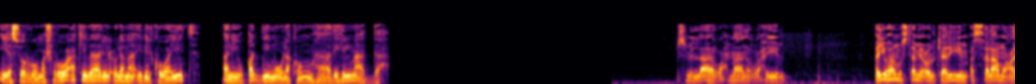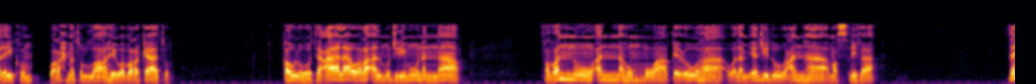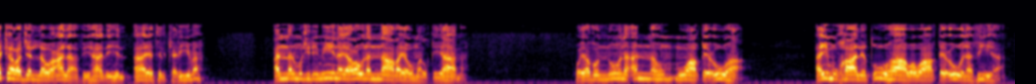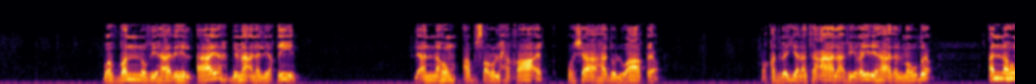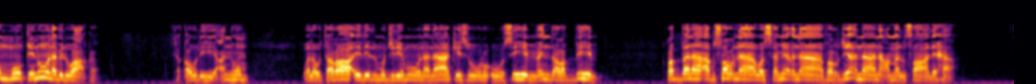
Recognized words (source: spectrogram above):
يسر مشروع كبار العلماء بالكويت أن يقدم لكم هذه المادة. بسم الله الرحمن الرحيم. أيها المستمع الكريم السلام عليكم ورحمة الله وبركاته. قوله تعالى ورأى المجرمون النار فظنوا أنهم مواقعوها ولم يجدوا عنها مصرفا ذكر جل وعلا في هذه الآية الكريمة أن المجرمين يرون النار يوم القيامة ويظنون أنهم مواقعوها أي مخالطوها وواقعون فيها. والظن في هذه الآية بمعنى اليقين لأنهم أبصروا الحقائق وشاهدوا الواقع. وقد بين تعالى في غير هذا الموضع أنهم موقنون بالواقع كقوله عنهم ولو ترى إذ المجرمون ناكسوا رؤوسهم عند ربهم ربنا أبصرنا وسمعنا فارجعنا نعمل صالحا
